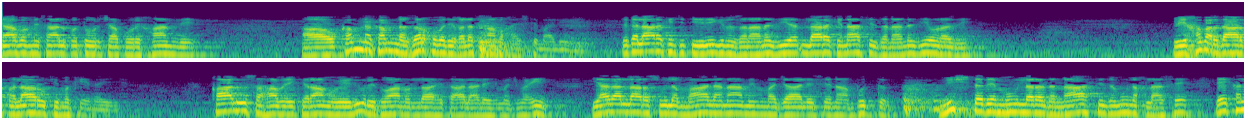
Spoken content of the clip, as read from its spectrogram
یا به مثال په تور چا پورې خان دی او کم نه کم نظر خو به غلط خامخا استعمالي ځکه لار کې چې تیریږي نو زنانه زی لار کې ناسې زنانه زی او راځي وی خبردار په لارو کې مکه نه وي قالو صحابه کرام ویلو رضوان الله تعالی علیهم اجمعین یا الله رسول ما لنا من مجالسنا بد نشته د مونږ لره د ناس زمون اخلاصه اکل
